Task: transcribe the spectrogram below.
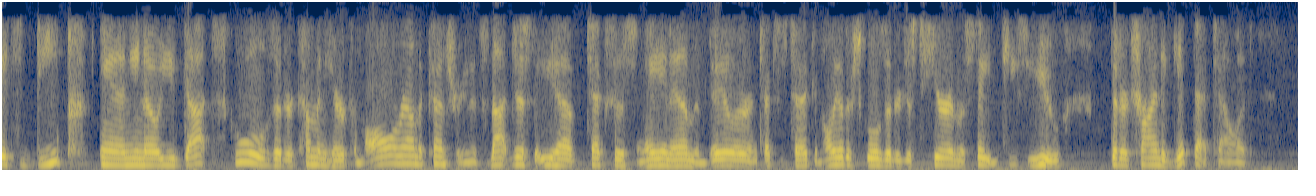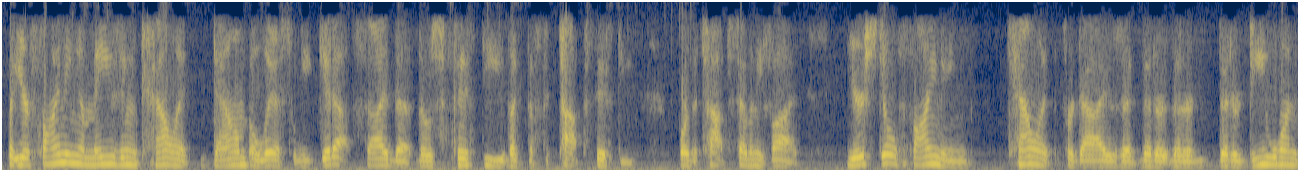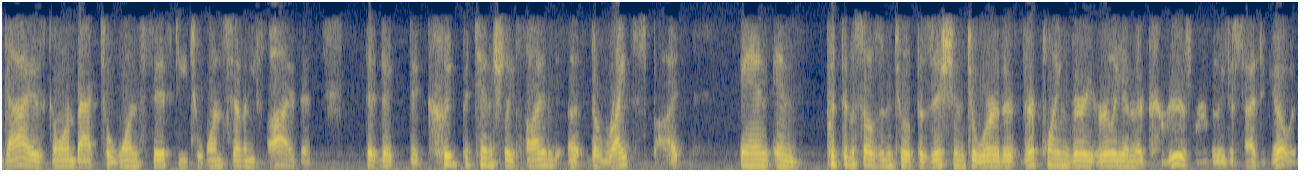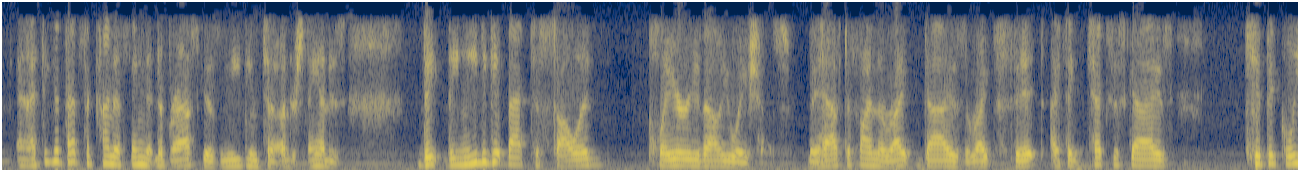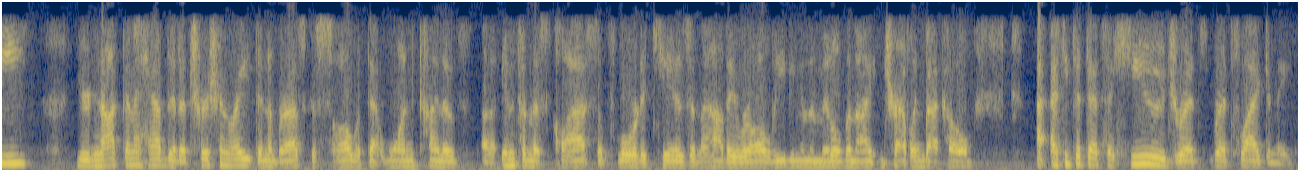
it's deep, and you know you've got schools that are coming here from all around the country, and it's not just that you have Texas and A and M and Baylor and Texas Tech and all the other schools that are just here in the state, and TCU, that are trying to get that talent but you're finding amazing talent down the list when you get outside the, those 50, like the top 50 or the top 75. You're still finding talent for guys that, that are that are that are D1 guys going back to 150 to 175 that that that, that could potentially find uh, the right spot and and put themselves into a position to where they're they're playing very early in their careers wherever they decide to go. And, and I think that that's the kind of thing that Nebraska is needing to understand is they they need to get back to solid player evaluations. They have to find the right guys, the right fit. I think Texas guys typically you're not going to have that attrition rate that Nebraska saw with that one kind of uh, infamous class of Florida kids and how they were all leaving in the middle of the night and traveling back home. I, I think that that's a huge red red flag to me.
